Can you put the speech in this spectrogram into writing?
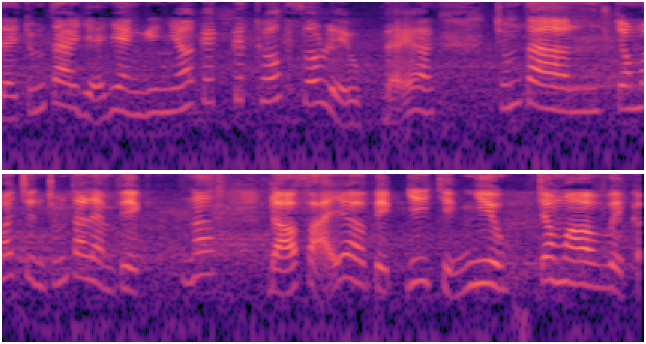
để chúng ta dễ dàng ghi nhớ các kích thước số liệu để chúng ta trong quá trình chúng ta làm việc nó đỡ phải việc di chuyển nhiều trong việc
